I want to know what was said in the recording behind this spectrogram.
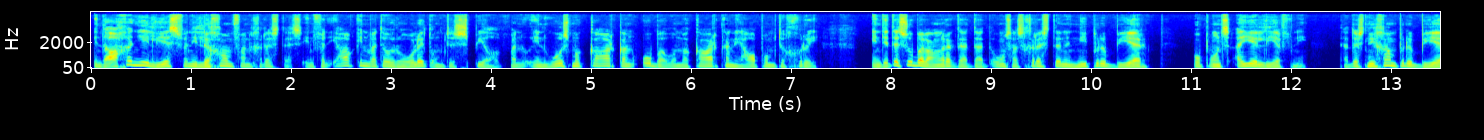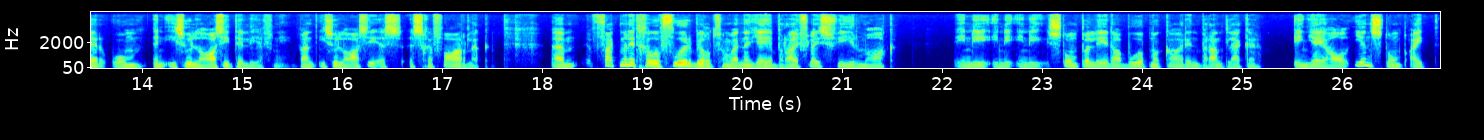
En daar gaan jy lees van die liggaam van Christus en van elkeen wat 'n rol het om te speel, van en hoe ons mekaar kan opbou en mekaar kan help om te groei. En dit is so belangrik dat dat ons as Christene nie probeer op ons eie leef nie. Dat ons nie gaan probeer om in isolasie te leef nie, want isolasie is is gevaarlik. Ehm um, vat my net gou 'n voorbeeld van wanneer jy 'n braaivleisvuur maak en die en die en die stompe lê daar bo op mekaar en brand lekker en jy haal een stomp uit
